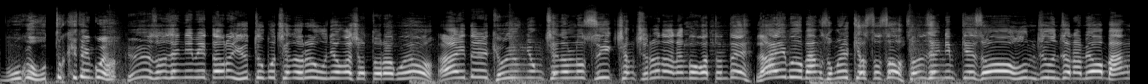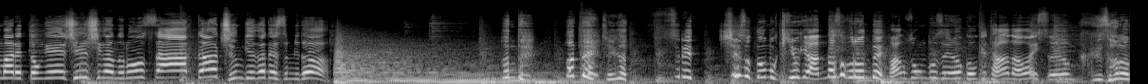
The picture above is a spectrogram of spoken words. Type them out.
뭐가 어떻게 된 거야? 그 선생님이 따로 유튜브 채널을 운영하셨더라고요. 아이들 교육용 채널로 수익 창출은 안 한 것 같던데 라이브 방송을 켰어서 선생님께서 음주운전하며 막말했던 게 실시간으로 싹 다 중계가 됐습니다. 안돼, 안돼, 제가 술에 취해서 너무 기억이 안 나서 그런데 방송 보세요. 거기 다 나와 있어요. 그 사람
